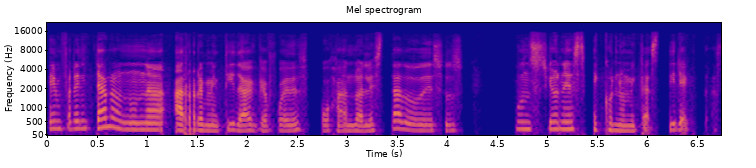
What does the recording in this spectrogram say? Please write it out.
enfrentaron una arremetida que fue despojando al Estado de sus funciones económicas directas.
